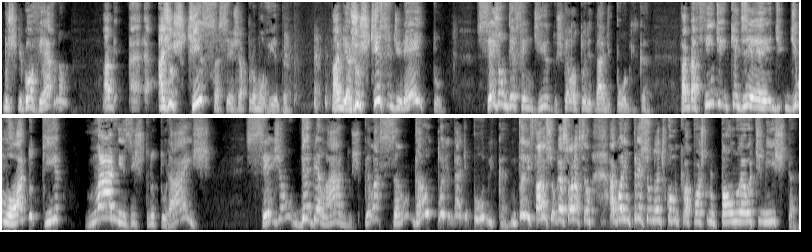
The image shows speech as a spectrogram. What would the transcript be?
dos que governam, a, a, a justiça seja promovida. A justiça e direito sejam defendidos pela autoridade pública. Sabe? A fim de, quer dizer, de, de modo que males estruturais sejam debelados pela ação da autoridade pública. Então ele fala sobre essa oração. Agora, impressionante como que o apóstolo Paulo é otimista.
